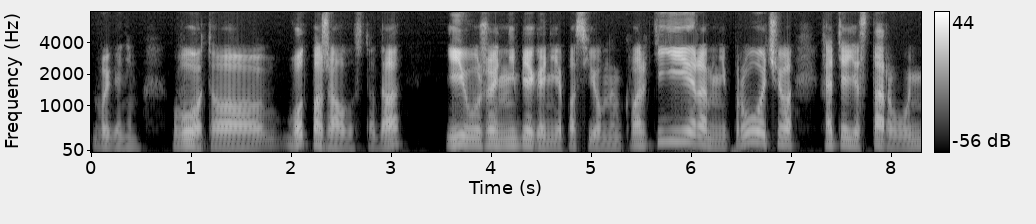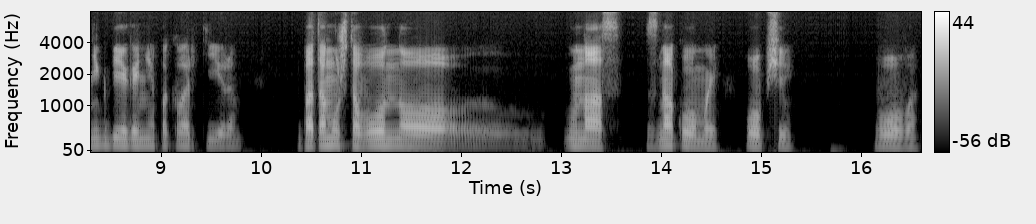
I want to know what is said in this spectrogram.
выгоним. Вот, а, вот, пожалуйста, да. И уже не бегание по съемным квартирам, ни прочего. Хотя я сторонник бегания по квартирам. Потому что вон о, у нас знакомый общий Вова.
